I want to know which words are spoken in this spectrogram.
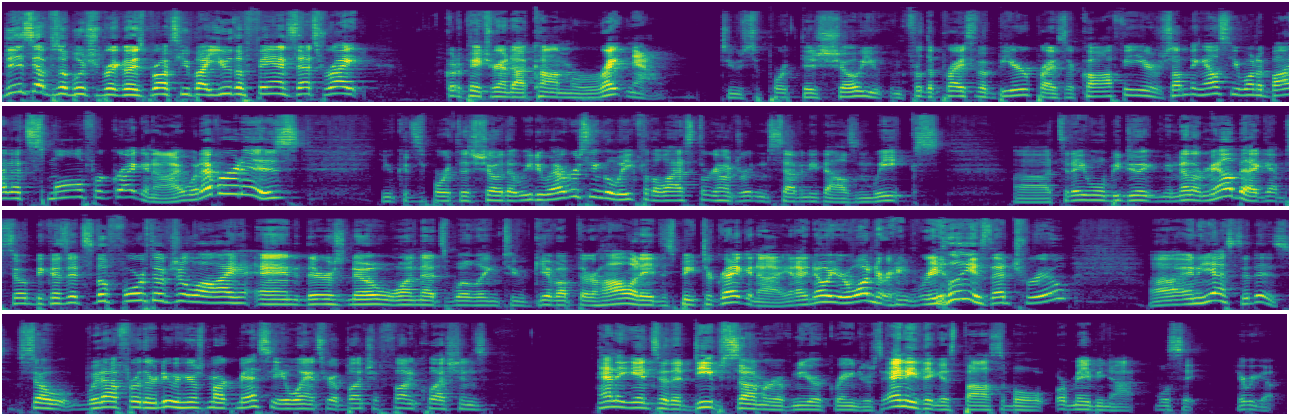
This episode of Blue Shirts Breakaway is brought to you by you, the fans. That's right. Go to patreon.com right now to support this show. You can, for the price of a beer, price of coffee, or something else you want to buy that's small for Greg and I, whatever it is, you can support this show that we do every single week for the last 370,000 weeks. Uh, today we'll be doing another mailbag episode because it's the 4th of July and there's no one that's willing to give up their holiday to speak to Greg and I. And I know you're wondering, really? Is that true? Uh, and yes, it is. So without further ado, here's Mark Messier. We'll answer a bunch of fun questions heading into the deep summer of New York Rangers. Anything is possible, or maybe not. We'll see. Here we go.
